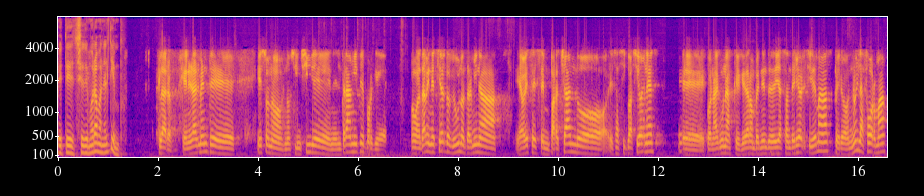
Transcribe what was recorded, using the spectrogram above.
este, se demoraban el tiempo. Claro, generalmente eso nos, nos incide en el trámite porque, bueno, también es cierto que uno termina eh, a veces emparchando esas situaciones eh, con algunas que quedaron pendientes de días anteriores y demás, pero no es la forma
